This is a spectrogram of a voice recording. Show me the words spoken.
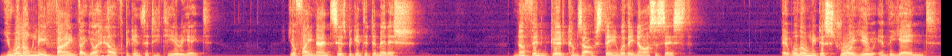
You will only find that your health begins to deteriorate. Your finances begin to diminish. Nothing good comes out of staying with a narcissist. It will only destroy you in the end.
